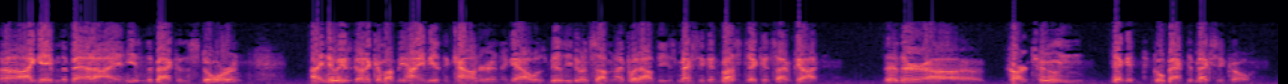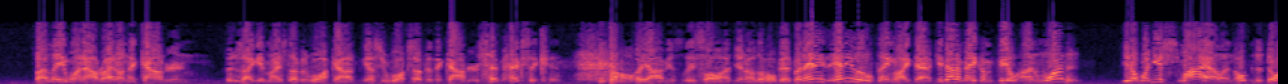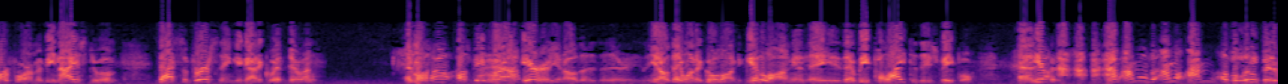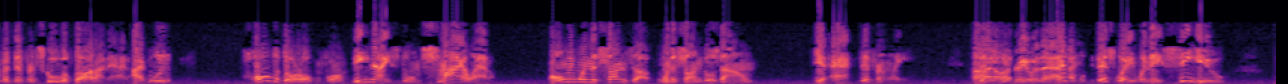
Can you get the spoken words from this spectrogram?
uh, I gave him the bad eye, and he's in the back of the store, and I knew he was going to come up behind me at the counter, and the gal was busy doing something. I put out these Mexican bus tickets I've got. They're, they're uh, cartoon ticket to go back to Mexico. So I lay one out right on the counter, and as soon as I get my stuff and walk out, guess who walks up to the counter? It's that Mexican. No. Well, he obviously saw it, you know, the whole bit. But any any little thing like that, you got to make them feel unwanted. You know, when you smile and open the door for them and be nice to them, that's the first thing you got to quit doing. And most well, most people around here, you know, the, you know, they want to go along to get along, and they they'll be polite to these people. And you know, I, I, I'm of, I'm I'm of a little bit of a different school of thought on that. I believe hold the door open for them, be nice to them, smile at them. Only when the sun's up. When the sun goes down, you act differently. I don't way, agree with that. This, this way, when they see you,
